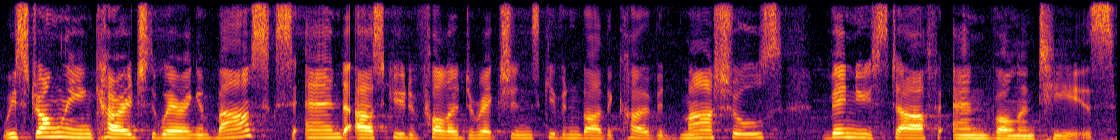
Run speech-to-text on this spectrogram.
We strongly encourage the wearing of masks and ask you to follow directions given by the COVID marshals, venue staff, and volunteers.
